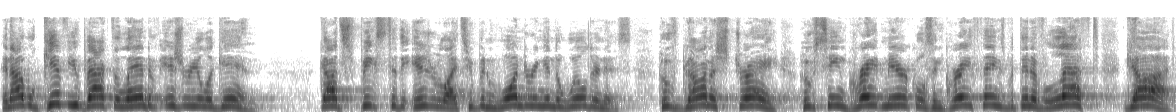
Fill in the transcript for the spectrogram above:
and I will give you back the land of Israel again. God speaks to the Israelites who've been wandering in the wilderness, who've gone astray, who've seen great miracles and great things, but then have left God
